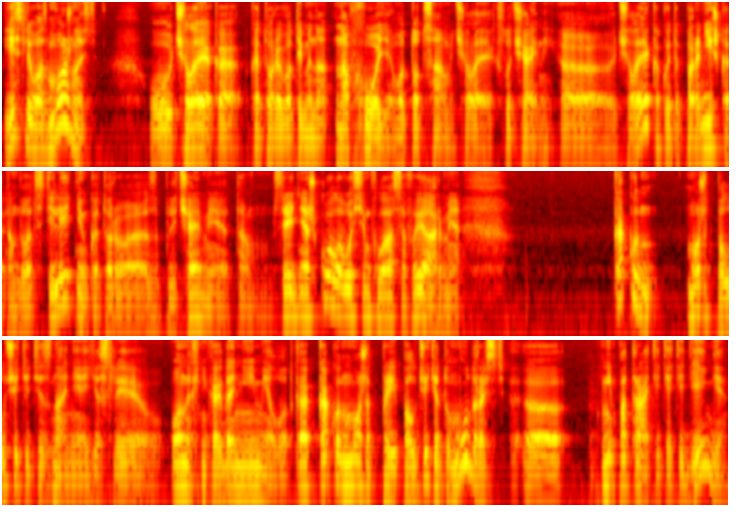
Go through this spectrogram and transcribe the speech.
есть ли возможность у человека, который вот именно на входе, вот тот самый человек, случайный э, человек, какой-то парнишка там 20-летний, у которого за плечами там средняя школа, 8 классов и армия. Как он может получить эти знания, если он их никогда не имел? Вот как, как он может при, получить эту мудрость, э, не потратить эти деньги?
